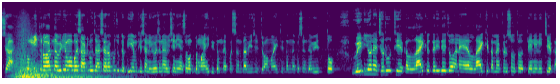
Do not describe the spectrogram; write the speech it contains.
જાય. તો મિત્રો, આજના વિડીયોમાં બસ આટલું જ આશા રાખું છું કે પીએમ કિસાન યોજના વિશેની આ સમગ્ર માહિતી તમને પસંદ આવી છે જો આ માહિતી તમને પસંદ આવી તો વિડીયોને જરૂરથી એક લાઇક કરી દેજો અને એ લાઇક તમે કરશો તો તેની નીચે એક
